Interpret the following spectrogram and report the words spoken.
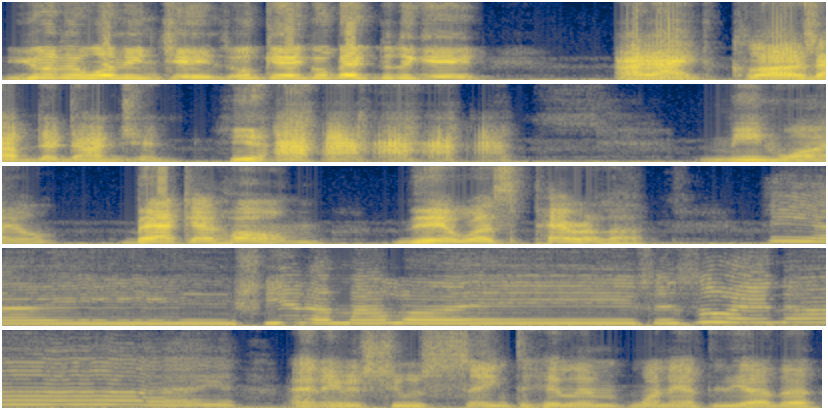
you're the one in chains. Okay, go back to the gate. All right, close up the dungeon. Meanwhile, back at home, there was suena. And he was, she was saying to him one after the other,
